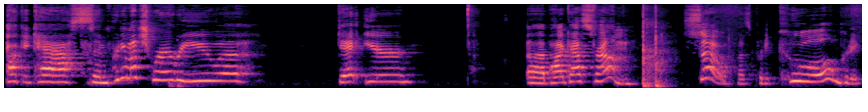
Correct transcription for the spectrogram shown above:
Pocket Casts, and pretty much wherever you uh, get your uh, podcasts from. So that's pretty cool. I'm pretty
